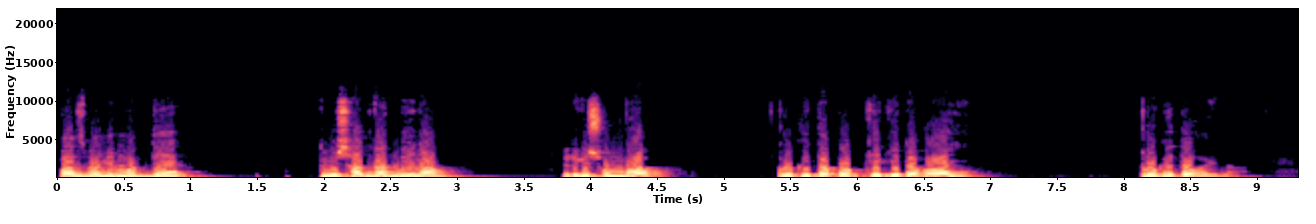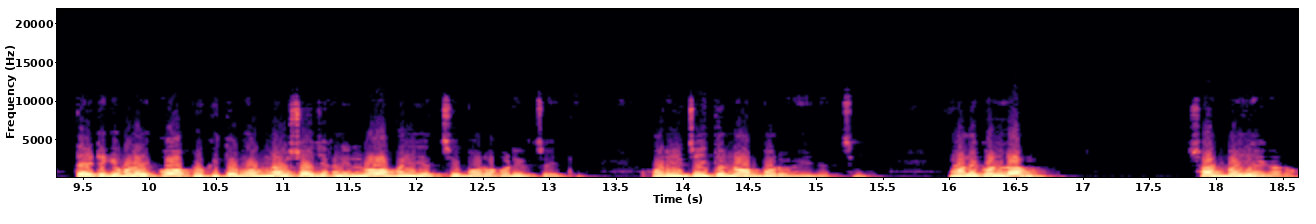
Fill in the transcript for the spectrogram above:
পাঁচ ভাগের মধ্যে তুমি সাত ভাগ নিয়ে নাও। এটা কি সম্ভব? প্রকৃত পক্ষে কি এটা হয়? প্রকৃত হয় না। তাই এটাকে বলা হয় অপ্রকৃত ভগ্নাংশ, যেখানে লব হয়ে যাচ্ছে বড় হরের চাইতে। হরের চাইতে লব বড় হয়ে যাচ্ছে। মনে করলাম সাত বাই এগারো।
